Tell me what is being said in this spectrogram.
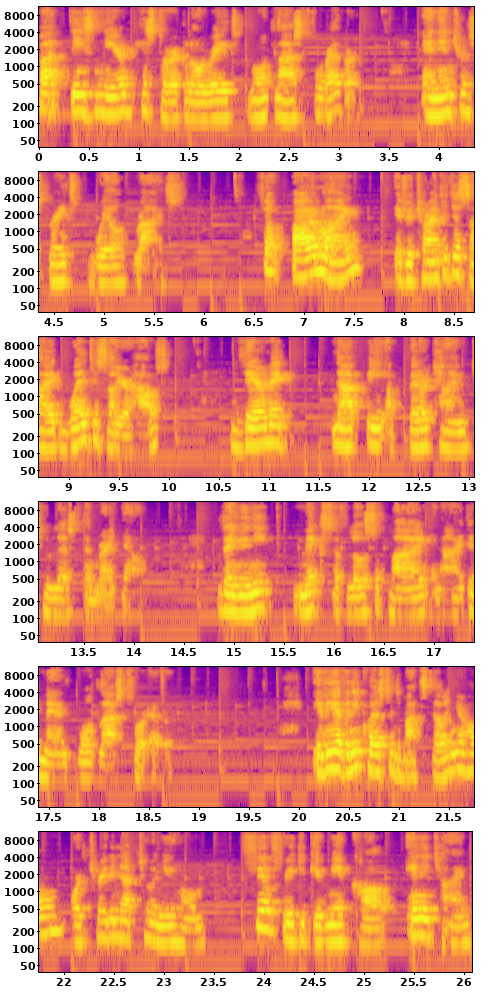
But these near historic low rates won't last forever, and interest rates will rise. So bottom line, if you're trying to decide when to sell your house, there may not be a better time to list than right now. The unique mix of low supply and high demand won't last forever. If you have any questions about selling your home or trading up to a new home, feel free to give me a call anytime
